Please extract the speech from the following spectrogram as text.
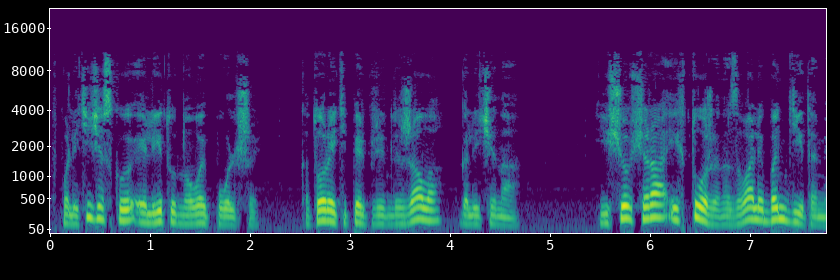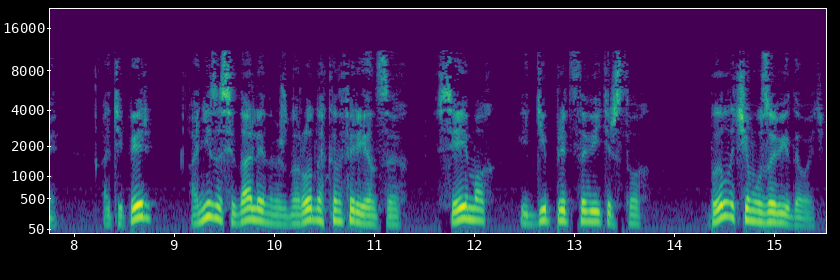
в политическую элиту Новой Польши, которой теперь принадлежала Галичина. Еще вчера их тоже называли бандитами, а теперь они заседали на международных конференциях, в сеймах и диппредставительствах. Было чему завидовать.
